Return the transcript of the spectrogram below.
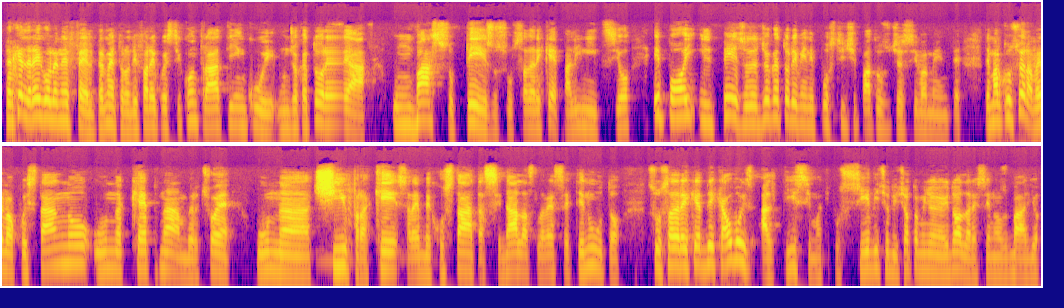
perché le regole NFL permettono di fare questi contratti in cui un giocatore ha un basso peso sul salary cap all'inizio e poi il peso del giocatore viene posticipato successivamente. De Marcus Ware aveva quest'anno un cap number, cioè una cifra che sarebbe costata se Dallas l'avesse tenuto sul salary cap dei Cowboys altissima, tipo 16 o 18 milioni di dollari se non sbaglio.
